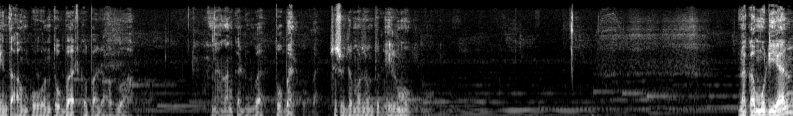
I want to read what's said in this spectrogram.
minta ampun tobat kepada Allah Nah, yang kedua, tobat sesudah menuntut ilmu. Nah, kemudian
